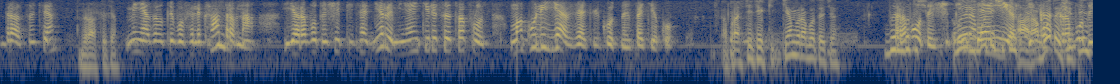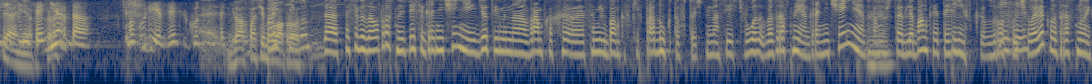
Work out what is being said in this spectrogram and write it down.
Здравствуйте. Здравствуйте. Меня зовут Любовь Александровна. Я работающий пенсионер, и меня интересует вопрос, могу ли я взять льготную ипотеку? А, Простите, кем вы работаете? Вы работающий- Работающий вы работающий пенсионер. пенсионер. А, Как работающий работающий пенсионер. пенсионер, да. Могу ли я взять льготную ипотеку? Да, спасибо, за вопрос. Да, спасибо за вопрос. Но здесь ограничение идет именно в рамках э, самих банковских продуктов. То есть у нас есть во- возрастные ограничения, потому Мгм. что для банка это риск. Взрослый Мгм. человек возрастной,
